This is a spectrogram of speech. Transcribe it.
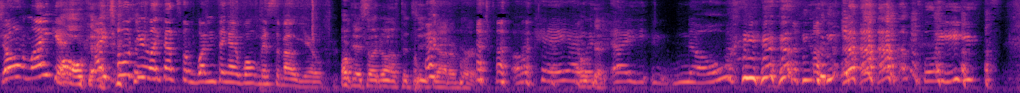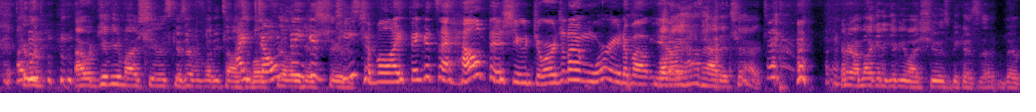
don't like it. Oh, okay. I told you like that's the one thing I won't miss about you. Okay, so I don't have to teach you how to burp. Okay, I would. Okay. Uh, no. Please. I would I would give you my shoes because everybody talks about it. I about don't filling think his it's shoes. teachable. I think it's a health issue, George, and I'm worried about you. But I have had it checked. anyway, I'm not going to give you my shoes because uh, they're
